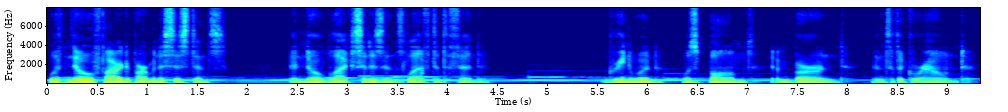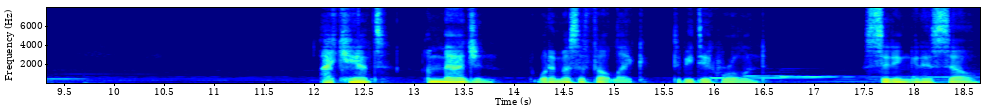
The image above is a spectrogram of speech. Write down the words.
With no fire department assistance and no black citizens left to defend it, Greenwood was bombed and burned into the ground. I can't imagine what it must have felt like to be Dick Rowland, sitting in his cell,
